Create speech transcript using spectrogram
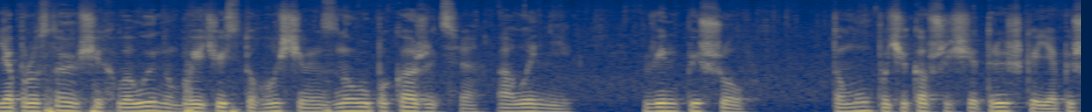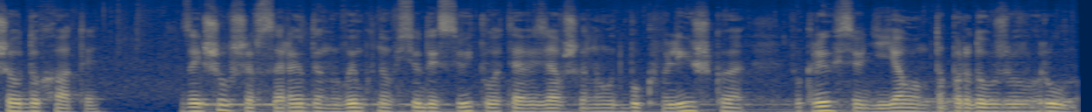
Я простояв ще хвилину, боячись того, що він знову покажеться, але ні. Він пішов. Тому, почекавши ще трішки, я пішов до хати. Зайшовши всередину, вимкнув сюди світло та взявши ноутбук в ліжко, вкрився одіялом та продовжив гру,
